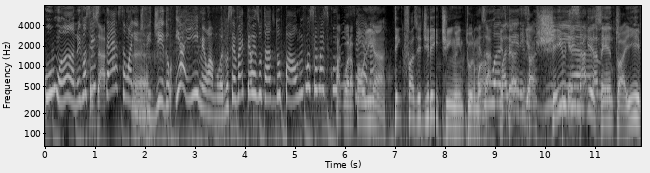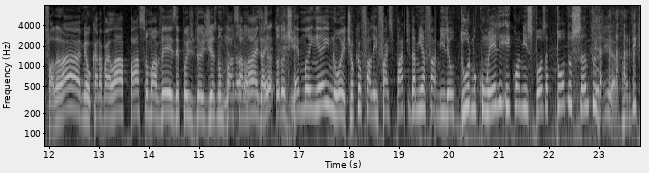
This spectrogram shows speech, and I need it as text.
Um ano e vocês Exato. testam ali É. dividido. E aí, meu amor, você vai ter o resultado do Paulo e você vai se convencer, Agora, né? Paulinha, tem que fazer direitinho, hein, turma? Exato. Duas tá- vezes tá por cheio de miguezento aí, falando, ah, meu, o cara vai lá, passa uma vez, depois de dois dias não, Não, passa não, não, mais. tem que Aí todo dia. É manhã e noite, é o que eu falei, faz parte da minha família. Eu durmo com ele e com a minha esposa todo santo dia. O Hervik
